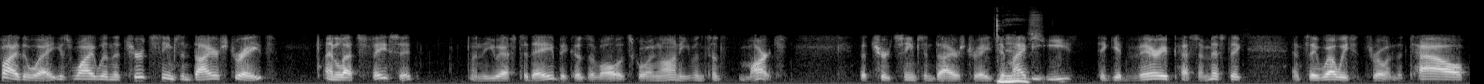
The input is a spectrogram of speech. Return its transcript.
by the way, is why when the church seems in dire straits, and let's face it, in the U.S. today, because of all that's going on, even since March, the church seems in dire straits. It Yes. might be easy to get very pessimistic and say, well, we should throw in the towel.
